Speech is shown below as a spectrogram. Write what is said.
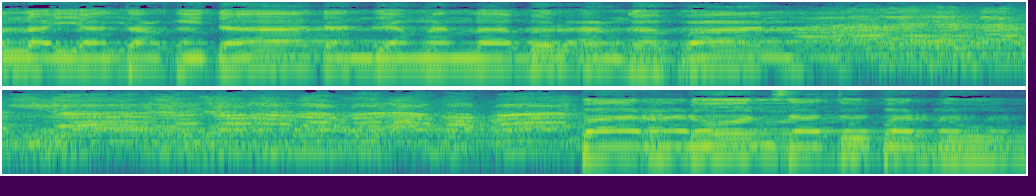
alla yatakida dan janganlah beranggapan. Pardon satu pardu.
